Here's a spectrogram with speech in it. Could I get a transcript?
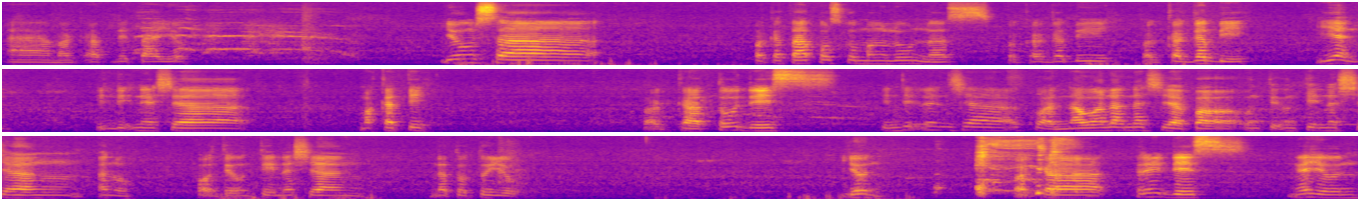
Ah, mag-update tayo. Yung sa pagkatapos ko mang lunas, pagkagabi, pagkagabi, yan, hindi na siya makati. Pagka 2 days, hindi rin siya, kuan, nawala na siya, pa unti-unti na siyang, ano, pa unti-unti na siyang natutuyo. Yun. Pagka 3 days, ngayon,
